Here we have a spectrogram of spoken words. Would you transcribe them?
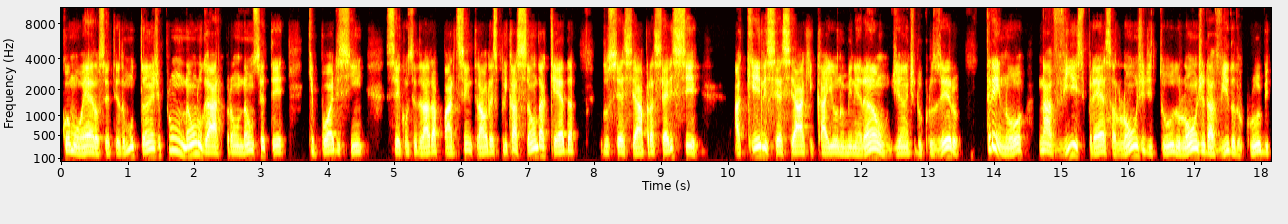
como era o CT do Mutange, para um não lugar, para um não CT, que pode sim ser considerado a parte central da explicação da queda do CSA para a Série C. Aquele CSA que caiu no Mineirão diante do Cruzeiro treinou na via expressa, longe de tudo, longe da vida do clube,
